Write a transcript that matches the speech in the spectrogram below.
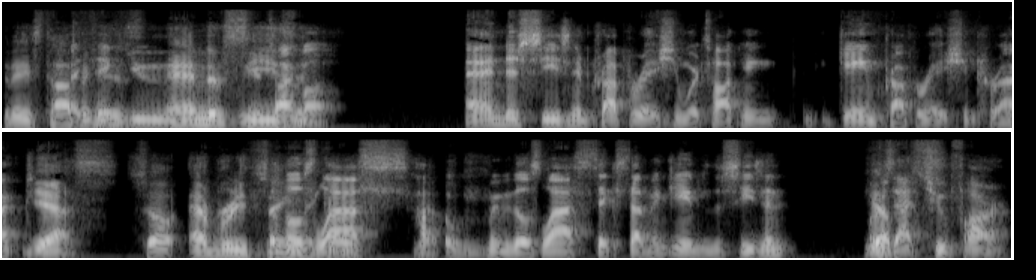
Today's topic is you end of season. about end of season preparation. We're talking game preparation, correct? Yes. So everything. So those that goes- last Yep. maybe those last six, seven games of the season? Or Yep. is that too far?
